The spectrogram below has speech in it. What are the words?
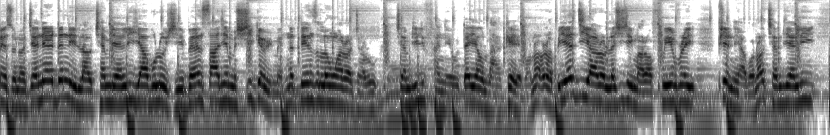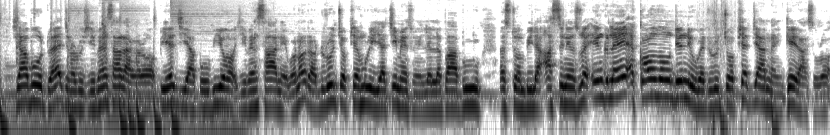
မယ်ဆိုတော့ Channel တက်နေလောက် Champion League ရဖို့လို့ရေပန်းစားခြင်းမရှိခဲ့ပေမဲ့နှစ်တင်းစလုံးကတော့ကျွန်တော်တို့ Champion League Final ကိုတက်ရောက်လာခဲ့တယ်ပေါ့နော်အဲ့တော့ PSG ကတော့လက်ရှိချိန်မှာတော့ favorite ဖြစ်နေတာပေါ့နော် Champion League ရဖို့အတွက်ကျွန်တော်တို့ရေပန်းစားတာကတော့ PSG ကပို့ပြီးတော့ရေပန်းစားနေပေါ့နော်ဒါတို့တို့ကြော်ဖြတ်မှုတွေရကြည့်မယ်ဆိုရင်လည်းလဘာဘူး Aston Villa Arsenal ဆိုတဲ့အင်္ဂလန်ရဲ့အကောင်းဆုံးတင်းတွေကိုပဲတို့တို့ကြော်ဖြတ်ပြနိုင်ခဲ့တာဆိုတော့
